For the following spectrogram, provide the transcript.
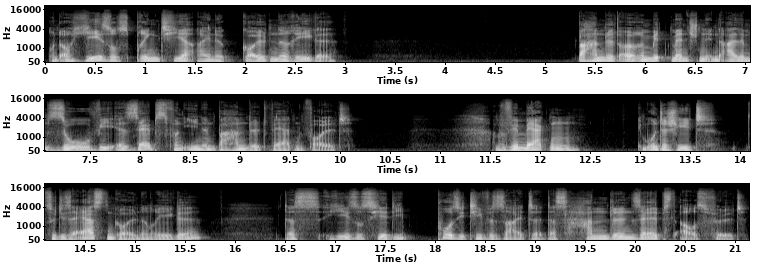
Und auch Jesus bringt hier eine goldene Regel. Behandelt eure Mitmenschen in allem so, wie ihr selbst von ihnen behandelt werden wollt. Aber wir merken im Unterschied zu dieser ersten goldenen Regel, dass Jesus hier die positive Seite, das Handeln selbst ausfüllt.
